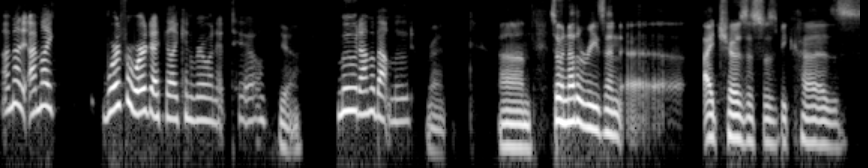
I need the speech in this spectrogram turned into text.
I'm not, I'm like, word for word, I feel like can ruin it too. Yeah. Mood, I'm about mood. Right. Um, so another reason uh, I chose this was because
